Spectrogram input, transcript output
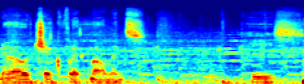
no chick flick moments. Peace.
